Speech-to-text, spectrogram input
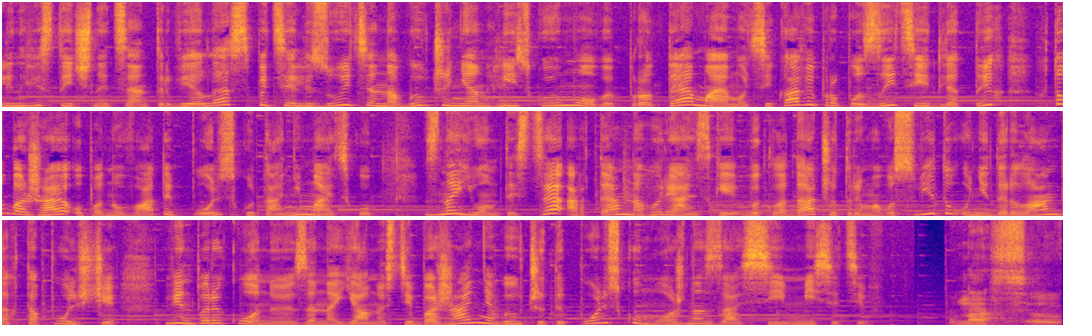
лінгвістичний центр ВІЛС спеціалізується на вивченні англійської мови. Проте маємо цікаві пропозиції для тих, хто бажає опанувати польську та німецьку. Знайомтесь, це Артем Нагорянський. Викладач отримав освіту у Нідерландах та Польщі. Він переконує, за наявності бажання вивчити польську можна за 7 місяців. У нас е,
